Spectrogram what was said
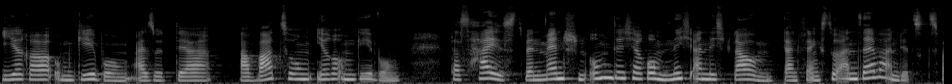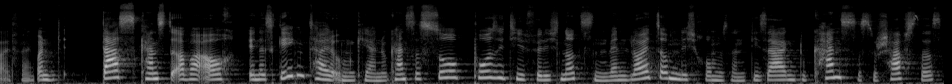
ihrer Umgebung, also der Erwartungen ihrer Umgebung. Das heißt, wenn Menschen um dich herum nicht an dich glauben, dann fängst du an, selber an dir zu zweifeln. Und das kannst du aber auch in das Gegenteil umkehren. Du kannst es so positiv für dich nutzen. Wenn Leute um dich herum sind, die sagen, du kannst es, du schaffst es,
